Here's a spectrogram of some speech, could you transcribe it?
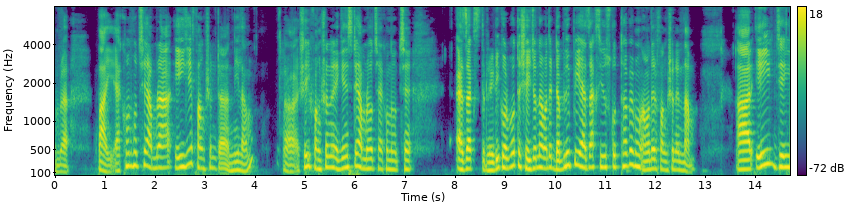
আমরা পাই। এখন হচ্ছে আমরা এই যে ফাংশনটা নিলাম সেই ফাংশনের এগেনস্টে আমরা হচ্ছে এখন হচ্ছে অ্যাজাক্স রেডি করব, তো সেই জন্য আমাদের ডাব্লিউপি অ্যাজাক্স ইউজ করতে হবে এবং আমাদের ফাংশনের নাম। আর এই যেই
